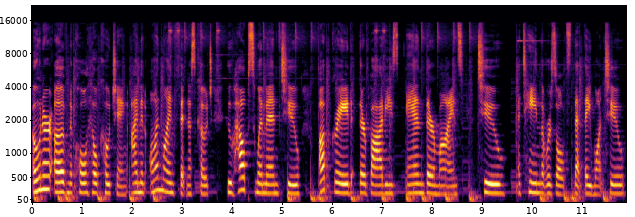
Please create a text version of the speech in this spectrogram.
owner of Nicole Hill Coaching. I'm an online fitness coach who helps women to upgrade their bodies and their minds to attain the results that they want to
